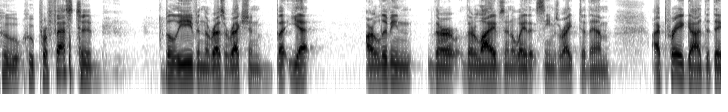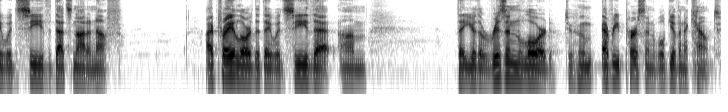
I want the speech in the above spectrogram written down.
who who profess to believe in the resurrection, but yet are living their, their lives in a way that seems right to them. I pray, God, that they would see that that's not enough. I pray, Lord, that they would see that, um, that you're the risen Lord to whom every person will give an account.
